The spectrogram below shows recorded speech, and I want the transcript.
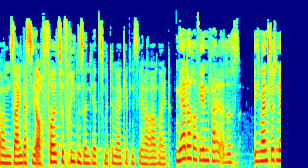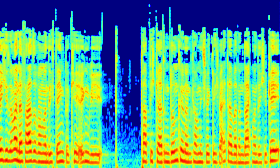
ähm, sagen, dass sie auch voll zufrieden sind jetzt mit dem Ergebnis ihrer Arbeit. Ja, doch, auf jeden Fall. Also es, ich meine, zwischendurch ist immer eine Phase, wo man sich denkt, okay, irgendwie tappe ich gerade im Dunkeln und komme nicht wirklich weiter, aber dann sagt man sich, okay,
